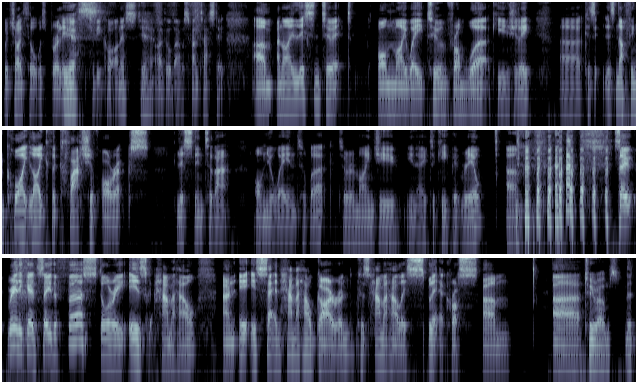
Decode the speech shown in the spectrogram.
which I thought was brilliant, Yes. to be quite honest. Yeah. I thought that was fantastic. Um, and I listened to it on my way to and from work usually, because there's nothing quite like the clash of Orruks listening to that on your way into work to remind you, you know, to keep it real. Um, so really good. So the first story is Hammerhal, and it is set in Hammerhal Ghyra because Hammerhal is split across um, uh, Two realms. the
